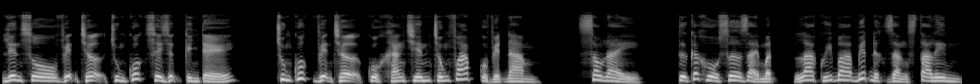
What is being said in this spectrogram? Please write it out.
Liên Xô viện trợ Trung Quốc xây dựng kinh tế. Trung Quốc viện trợ cuộc kháng chiến chống Pháp của Việt Nam. Sau này, từ các hồ sơ giải mật, La Quý Ba biết được rằng Stalin,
